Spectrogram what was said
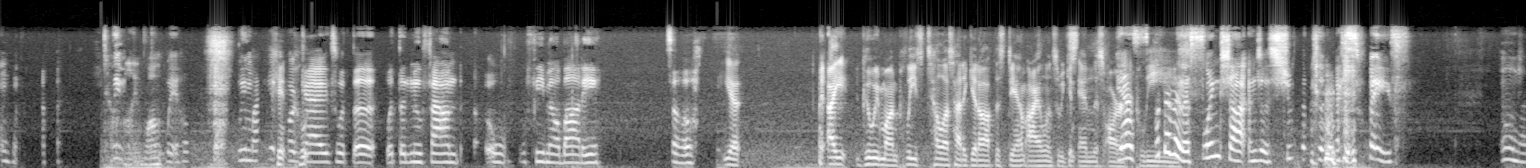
Totally won't. Wait. We might get Can- more who- gags with the with the newfound uh, female body. So Yeah. I Guimon, please tell us how to get off this damn island so we can end this arc, yes, please. put them in a slingshot and just shoot them to the next space. Oh my!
